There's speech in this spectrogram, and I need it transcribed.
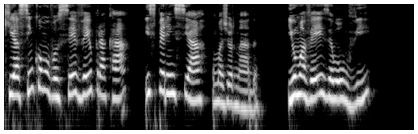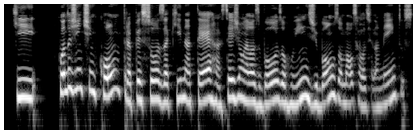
que assim como você veio para cá experienciar uma jornada. E uma vez eu ouvi que quando a gente encontra pessoas aqui na Terra, sejam elas boas ou ruins, de bons ou maus relacionamentos,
